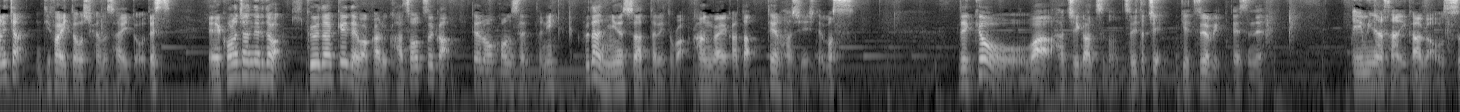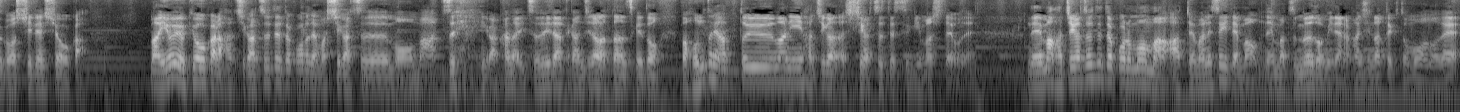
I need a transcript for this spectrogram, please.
んにちは。 DeFi 投資家の斉藤です。えーこのチャンネルでは聞くだけでわかる仮想通貨っていうのをコンセプトに普段ニュースだったりとか考え方っていうのを発信してます。で、今日は8月の1日月曜日ですね。えー皆さんいかがお過ごしでしょうか？まあ、いよいよ今日から8月ってところで、まあ、7月も、まあ、暑い日がかなり続いたって感じだったんですけど、まあ、本当にあっという間に8月、7月って過ぎましたよね。で、まあ、8月ってところも、まあ、あっという間に過ぎて、まあ、年末ムードみたいな感じになっていくと思うので、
